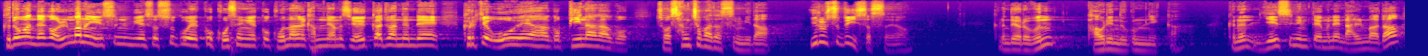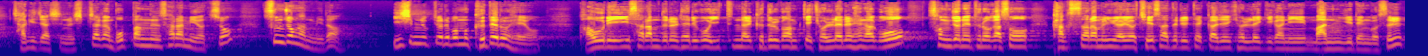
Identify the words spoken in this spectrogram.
그동안 내가 얼마나 예수님 위해서 수고했고 고생했고 고난을 감내하면서 여기까지 왔는데 그렇게 오해하고 비난하고 저 상처받았습니다. 이럴 수도 있었어요. 그런데 여러분 바울이 누굽니까? 그는 예수님 때문에 날마다 자기 자신을 십자가에 못 박는 사람이었죠. 순종합니다. 26절에 보면 그대로 해요. 바울이 이 사람들을 데리고 이튿날 그들과 함께 결례를 행하고 성전에 들어가서 각 사람을 위하여 제사 드릴 때까지 결례 기간이 만기된 것을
